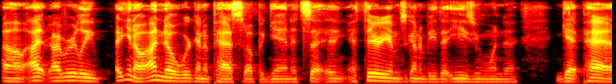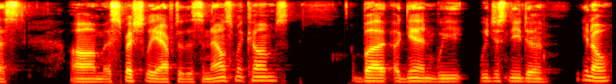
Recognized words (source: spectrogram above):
uh, I, I really you know I know we're going to pass it up again. It's uh, Ethereum's going to be the easy one to get past, um, especially after this announcement comes. But again, we we just need to you know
